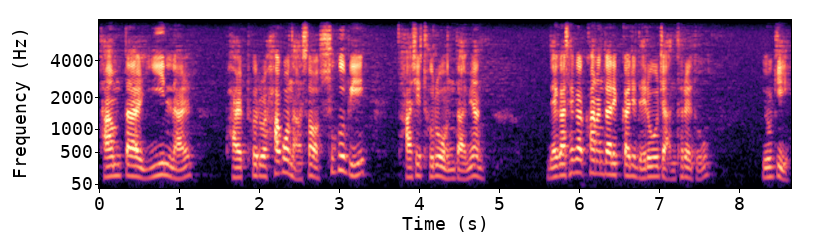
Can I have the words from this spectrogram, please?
다음 달 2일 날 발표를 하고 나서 수급이 다시 들어온다면 내가 생각하는 자리까지 내려오지 않더라도 여기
